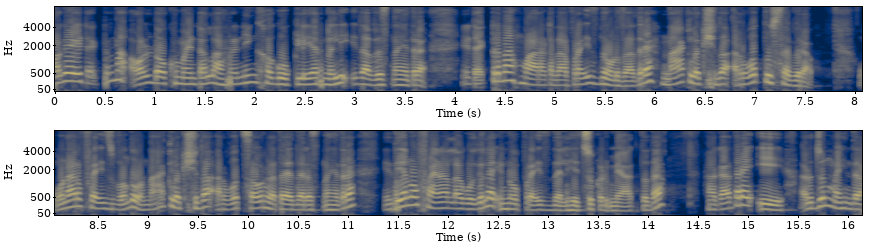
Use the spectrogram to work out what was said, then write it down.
ಹಾಗೆ ಈ ಟ್ಯಾಕ್ಟರ್ನ ಆಲ್ ಡಾಕ್ಯುಮೆಂಟ್ ಅಲ್ಲ ರನ್ನಿಂಗ್ ಹಾಗೂ ಕ್ಲಿಯರ್ನಲ್ಲಿ ಇದಾವೆ ಸ್ನೇಹಿತರೆ. ಈ ಟ್ರ್ಯಾಕ್ಟರ್ನ ಮಾರಾಟದ ಪ್ರೈಸ್ ನೋಡೋದಾದ್ರೆ ನಾಲ್ಕು ಲಕ್ಷದ ಅರವತ್ತು ಸಾವಿರ. ಓನರ್ ಪ್ರೈಸ್ ಬಂದು ನಾಲ್ಕು ಲಕ್ಷದ ಅರವತ್ತು ಸಾವಿರ ಹೇಳ್ತಾ ಇದ್ದಾರೆ ಸ್ನೇಹಿತರೆ. ಇದೇನು ಫೈನಲ್ ಆಗೋದಿಲ್ಲ, ಇನ್ನೂ ಪ್ರೈಸ್ನಲ್ಲಿ ಹೆಚ್ಚು ಕಡಿಮೆ ಆಗ್ತದ. ಹಾಗಾದ್ರೆ ಈ Arjun Mahindra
